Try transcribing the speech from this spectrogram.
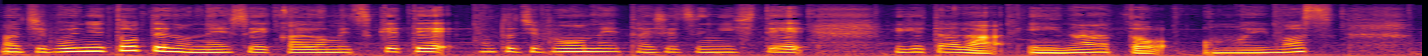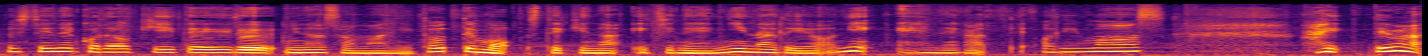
まあ、自分にとってのね正解を見つけて本当自分をね大切にしていけたらいいなと思います。そしてねこれを聞いている皆様にとっても素敵な一年になるように、願っております。はい。では、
